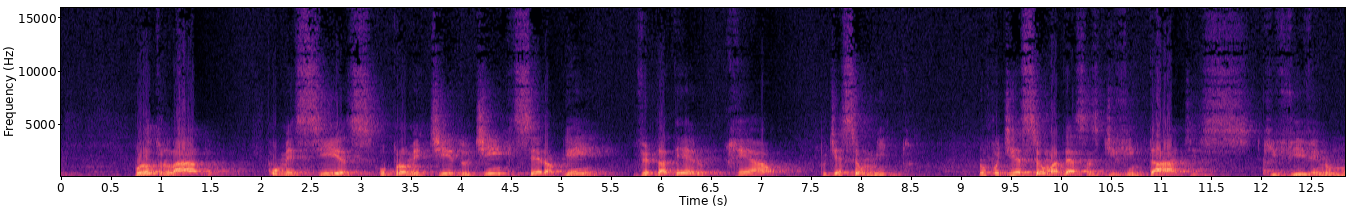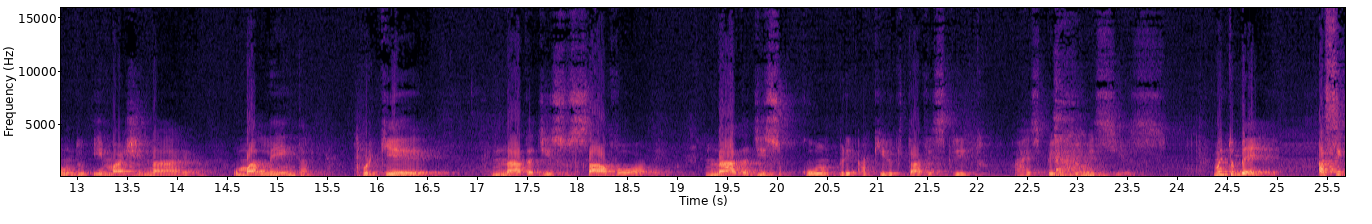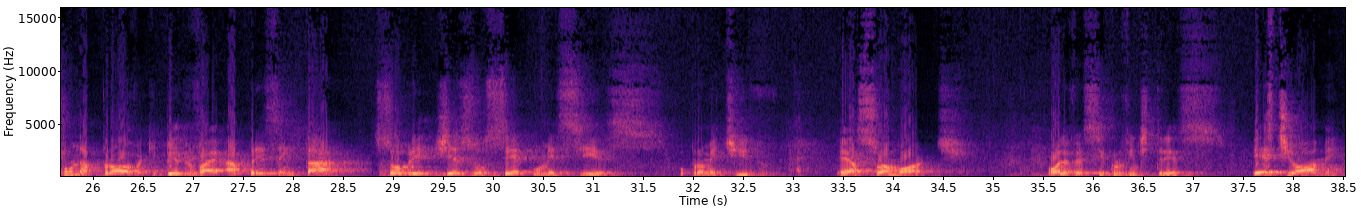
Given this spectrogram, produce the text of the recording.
Por outro lado, o Messias, o prometido, tinha que ser alguém verdadeiro, real. Podia ser um mito. Não podia ser uma dessas divindades que vivem no mundo imaginário, uma lenda, porque nada disso salva o homem, nada disso cumpre aquilo que estava escrito a respeito do Messias. Muito bem, a segunda prova que Pedro vai apresentar sobre Jesus ser o Messias, o prometido, é a sua morte. Olha o versículo 23. Este homem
